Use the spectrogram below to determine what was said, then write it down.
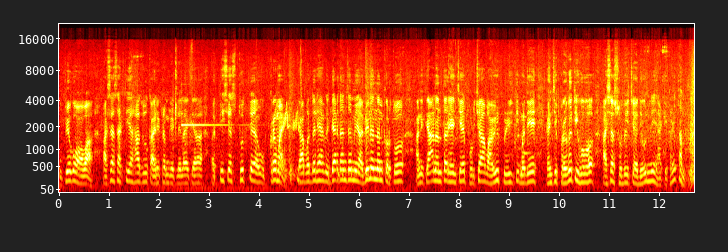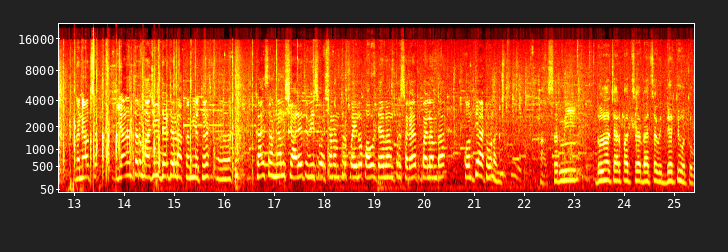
उपयोग व्हावा अशासाठी हा जो कार्यक्रम घेतलेला आहे त्या अतिशय स्तुत्य उपक्रम आहे. त्याबद्दल ह्या विद्यार्थ्यांचं मी अभिनंदन करतो आणि त्यानंतर यांच्या पुढच्या भावी पिढीमध्ये यांची प्रगती व्हावं अशा शुभेच्छा देऊन मी या ठिकाणी थांबतो. धन्यवाद सर. यानंतर माझी विद्यार्थ्याकडे आता मी येतोय. काय सांगाल? शाळेत वीस वर्षानंतर पहिलं पाऊल ठेवल्यानंतर सगळ्यात पहिल्यांदा कोणती आठवण आली? हां सर मी दोन हजार चार पाचच्या बॅचचा विद्यार्थी होतो.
